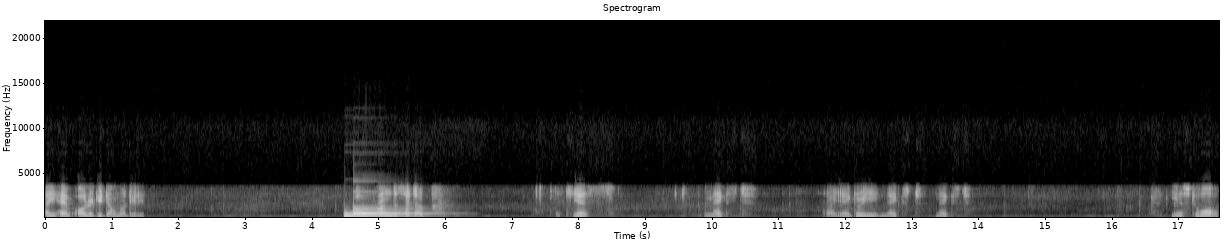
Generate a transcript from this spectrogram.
I have already downloaded it. Run the setup. Click yes. Next I agree. Next. Next. Yes to all.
